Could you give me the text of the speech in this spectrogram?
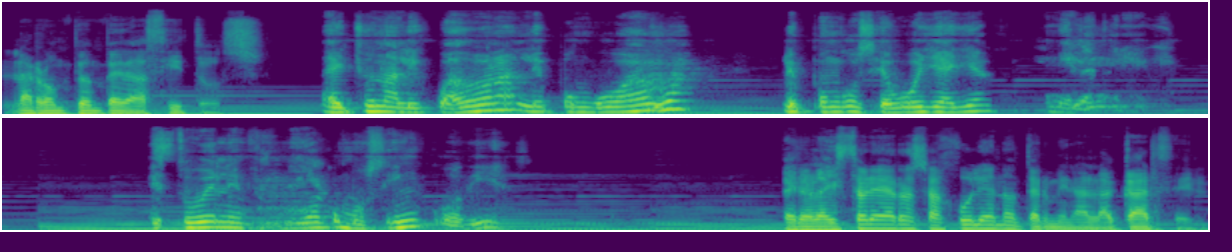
la rompió en pedacitos. La he hecho una licuadora, le pongo agua, le pongo cebolla allá y me la tragué. Estuve en la enfermería como cinco días. Pero la historia de Rosa Julia no termina en la cárcel.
